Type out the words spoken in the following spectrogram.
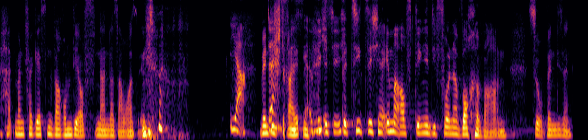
hat man vergessen, warum die aufeinander sauer sind, Ja, wenn die streiten. Es bezieht sich ja immer auf Dinge, die vor einer Woche waren. So, wenn die sagen,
